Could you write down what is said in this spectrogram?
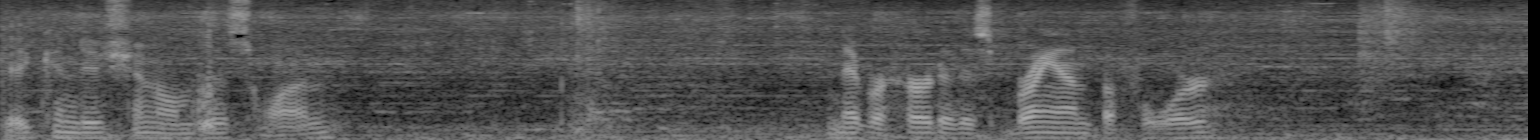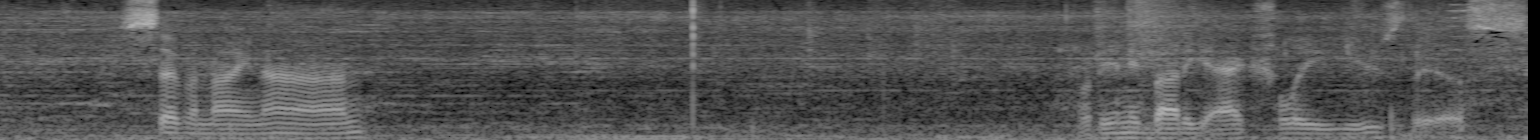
good condition on this one. Never heard of this brand before. $7.99. Would anybody actually use this?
